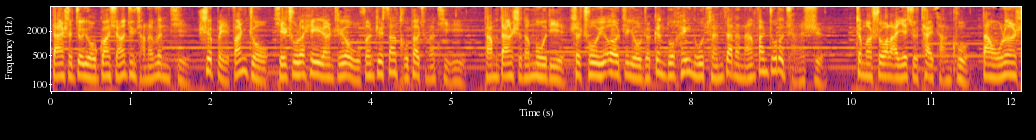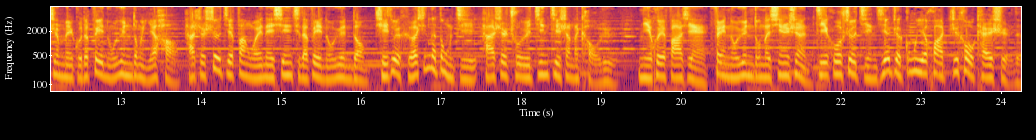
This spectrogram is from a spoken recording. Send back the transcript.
当时就有关选举权的问题，是北方州提出了黑人只有五分之三投票权的提议。他们当时的目的是出于遏制有着更多黑奴存在的南方州的权势。这么说来也许太残酷，但无论是美国的废奴运动也好，还是世界范围内兴起的废奴运动，其最核心的动机还是出于经济上的考虑。你会发现，废奴运动的兴盛几乎是紧接着工业化之后开始的，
